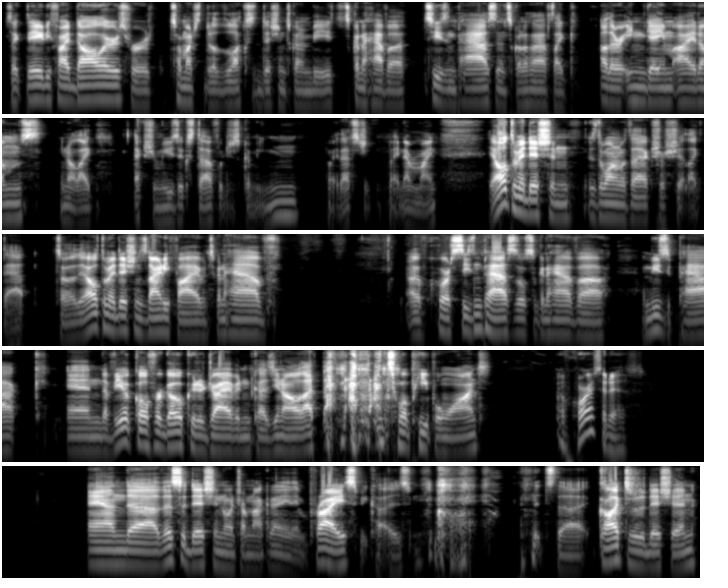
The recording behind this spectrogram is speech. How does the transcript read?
It's like the eighty-five dollars for so much the deluxe edition is going to be. It's going to have a season pass, and it's going to have like other in-game items. You know, like extra music stuff, which is going to be. Mm, wait, that's just wait. Never mind. The ultimate edition is the one with the extra shit like that. So the ultimate edition is ninety-five. It's going to have, of course, season pass. is also going to have uh, a music pack and a vehicle for Goku to drive in, because you know that, that that's what people want. Of course it is. And uh, this edition, which I'm not going to name price because it's the collector's edition,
